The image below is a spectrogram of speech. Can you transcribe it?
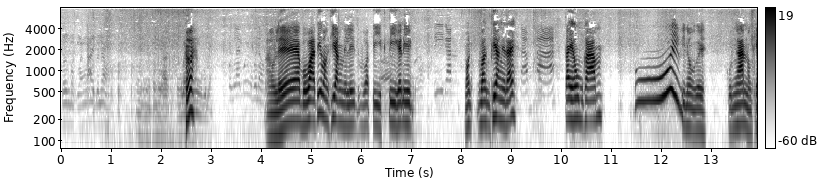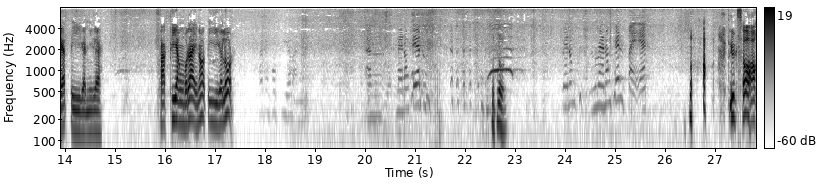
เบิ่งหมักลังไล่ไปแล้วฮะเบิ่งลายมือเอาแล้วบอกว่าที่บางเที่ยงนี่เลยว่าตีตีกันอีกตีกันบางบางเที่ยงนี่ได้ไต่โฮมคามอุ้ยพี่น้องเอ้ยคนงานของแคทตีกันอีกแล้วพักเที่ยงบ่ได้เนาะตีกันโลดอันแม่น้องเทนม่น้องแม่น้องเทนแตก ถึกศอก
